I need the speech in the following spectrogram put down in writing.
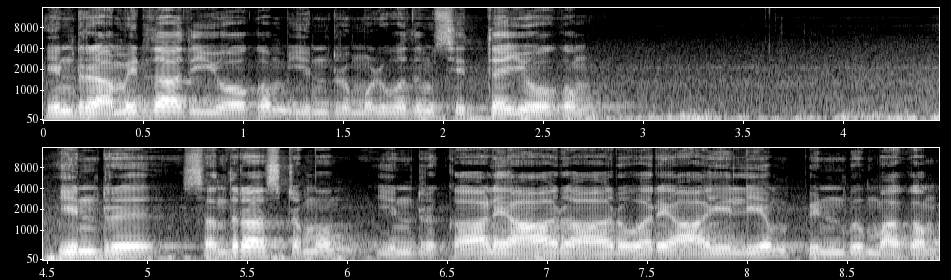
இன்று அமிர்தாதி யோகம் இன்று முழுவதும் சித்த யோகம். இன்று சந்திராஷ்டமம் இன்று காலை ஆறு ஆறு வரை ஆயில்யம் பின்பு மகம்.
